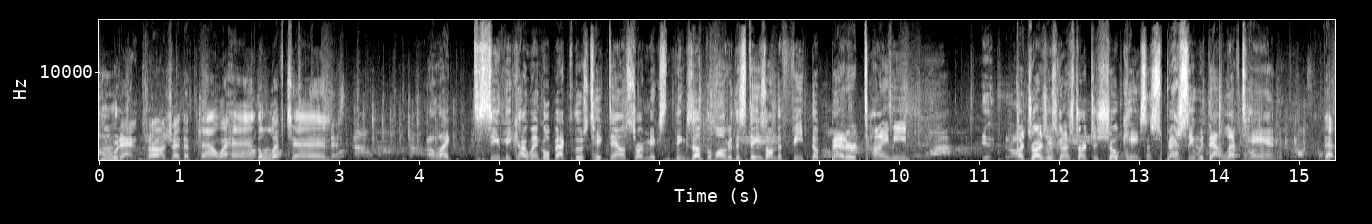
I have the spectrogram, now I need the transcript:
Good Andrade, the power hand, the left hand. I like to see Li Kai Wen go back to those takedowns, start mixing things up. The longer this stays on the feet, the better timing Andrade is uh, going to start to showcase, especially with that left hand. That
